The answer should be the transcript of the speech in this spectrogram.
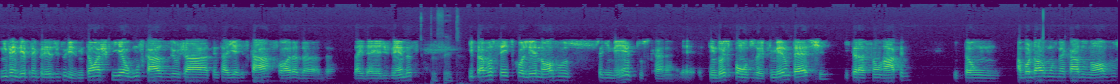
em vender para empresas de turismo. Então, acho que em alguns casos eu já tentaria arriscar fora da, da, da ideia de vendas. Perfeito. E para você escolher novos segmentos, cara, é, tem dois pontos aí. Primeiro, um teste, iteração rápida. Então, abordar alguns mercados novos,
